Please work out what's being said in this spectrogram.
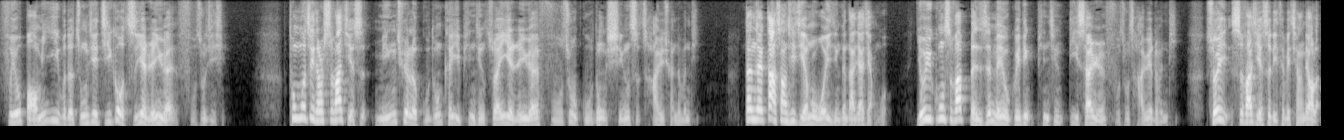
负有保密义务的中介机构职业人员辅助进行。通过这条司法解释，明确了股东可以聘请专业人员辅助股东行使查阅权的问题。但在大上期节目，我已经跟大家讲过，由于公司法本身没有规定聘请第三人辅助查阅的问题，所以司法解释里特别强调了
